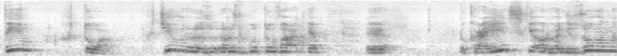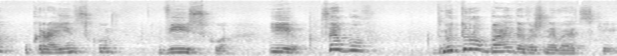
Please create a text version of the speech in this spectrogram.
тим, хто хотів розбудувати е, українське організоване українську військо. І це був Дмитро Байда Вишневецький.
